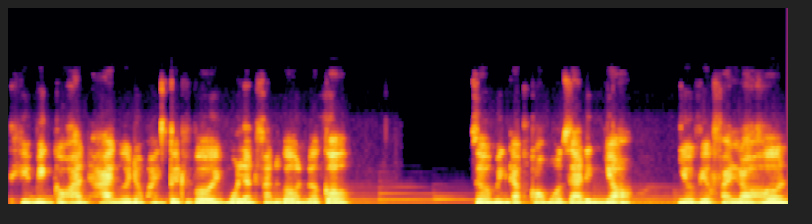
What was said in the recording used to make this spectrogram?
thì mình có hẳn hai người đồng hành tuyệt vời mỗi lần fan girl nữa cơ. Giờ mình đã có một gia đình nhỏ, nhiều việc phải lo hơn,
